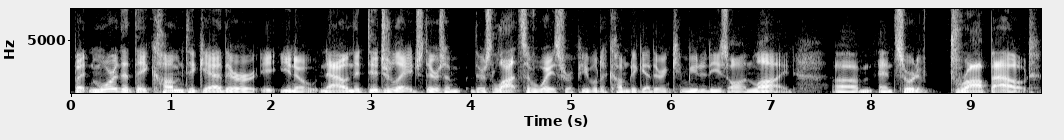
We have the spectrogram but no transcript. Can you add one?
but more that they come together, you know, now in the digital age, there's a, there's lots of ways for people to come together in communities online um, and sort of drop out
